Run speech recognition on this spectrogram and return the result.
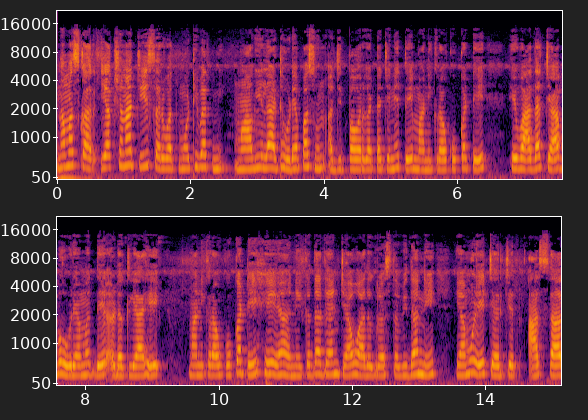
नमस्कार. या क्षणाची सर्वात मोठी बातमी. मागील आठवड्यापासून अजित पवार गटाचे नेते माणिकराव कोकाटे हे वादाच्या भोवऱ्यामध्ये अडकले आहे. माणिकराव कोकाटे हे अनेकदा त्यांच्या वादग्रस्त विधाने यामुळे चर्चेत असतात.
